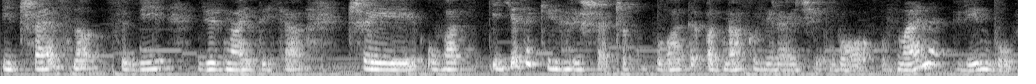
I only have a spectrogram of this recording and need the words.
і чесно собі зізнайтеся, чи у вас є такий грішечок купувати однакові речі, бо в мене він був.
